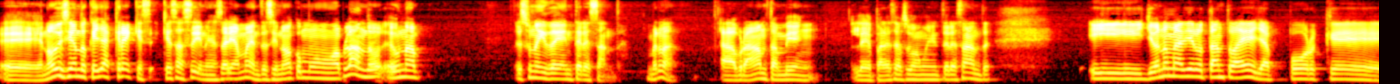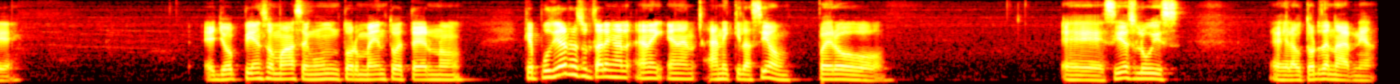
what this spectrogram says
Eh, no diciendo que ella cree que que es, así necesariamente, sino como hablando, es una, es una idea interesante, ¿verdad? A Abraham también le parece sumamente interesante. Y yo no me adhiero tanto a ella porque eh, yo pienso más en un tormento eterno que pudiera resultar en, aniquilación, pero eh, C.S. Lewis, el autor de Narnia,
